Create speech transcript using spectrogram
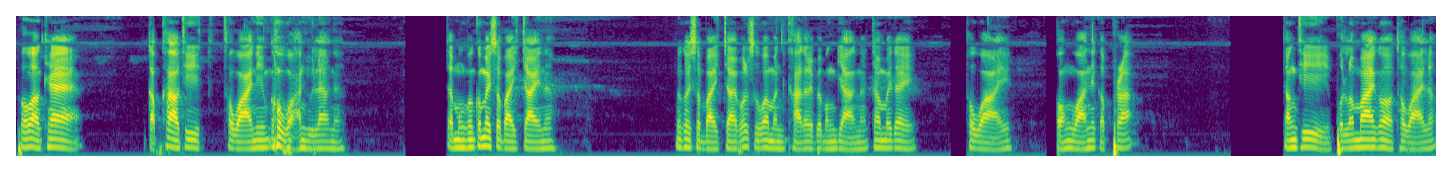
เพราะว่าแค่กับข้าวที่ถวายนี่มันก็หวานอยู่แล้วนะ แต่บางคนก็ไม่สบายใจนะไม่ค่อยสบายใจเพราะรู้สึกว่ามันขาดอะไรไปบางอย่างนะถ้าไม่ได้ถวายของหวานให้กับพระ ทั้งที่ผลไม้ก็ถวายแล้ว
